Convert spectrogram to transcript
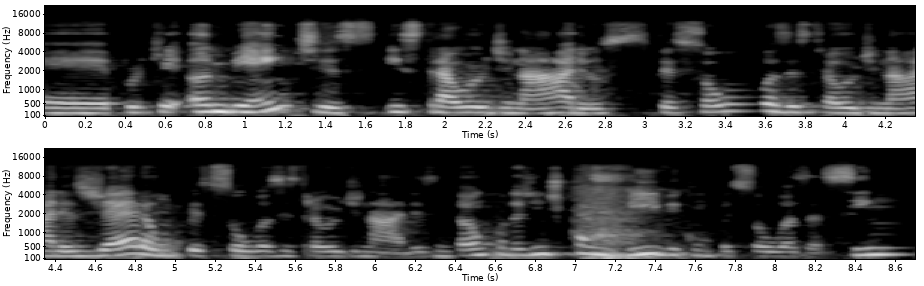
É, porque ambientes extraordinários, pessoas extraordinárias geram pessoas extraordinárias. Então, quando a gente convive com pessoas assim,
